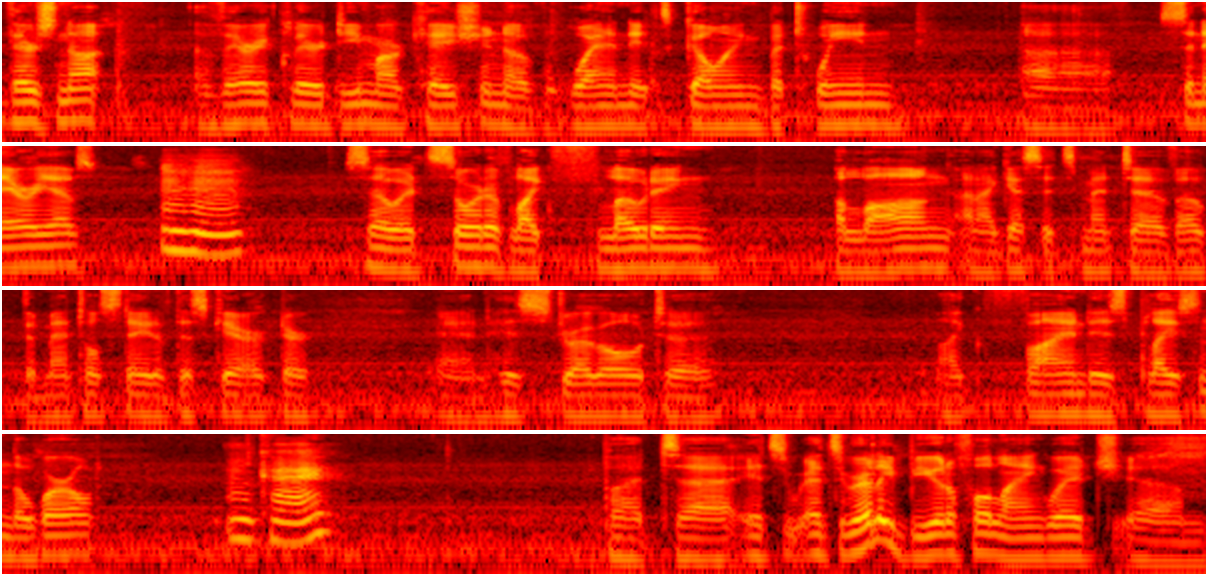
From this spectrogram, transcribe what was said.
there's not a very clear demarcation of when it's going between uh, scenarios. Mm-hmm. So it's sort of like floating along, and I guess it's meant to evoke the mental state of this character and his struggle to like find his place in the world. Okay. But uh, it's it's really beautiful language. Um,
